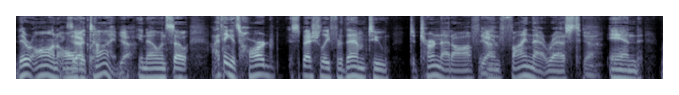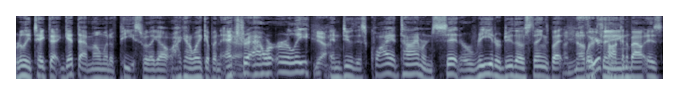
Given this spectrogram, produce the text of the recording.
they're on all the time, Yeah. you know? And so I think it's hard, especially for them to, to turn that off Yeah. and find that rest Yeah. and really take that, get that moment of peace where they go, oh, I got to wake up an extra hour early Yeah. and do this quiet time or sit or read or do those things. But Another thing. what you're talking about is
